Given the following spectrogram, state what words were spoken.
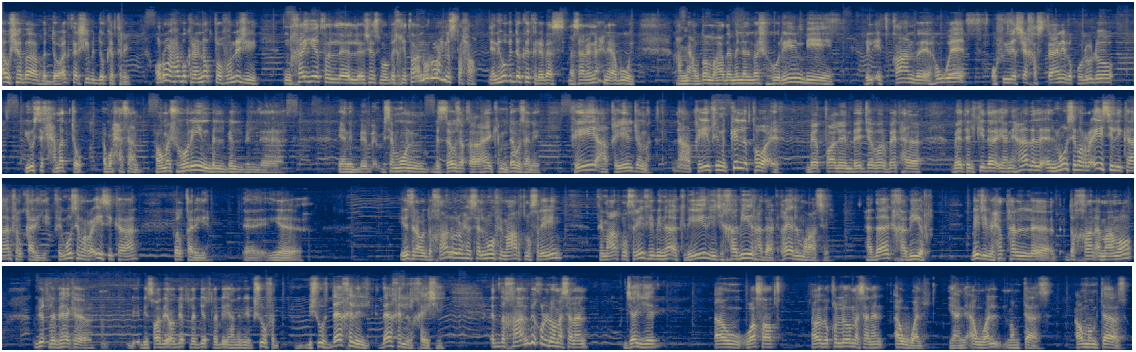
أو شباب بده أكثر شيء بده كثرة. ونروح بكرة نقطف ونجي نخيط شو اسمه بخيطان ونروح نصطحى يعني هو بده كثره بس. مثلا نحن أبوي عمي عبد الله هذا من المشهورين ب بالإتقان هو وفي شخص ثاني بيقولوا له يوسف حمدتو أبو حسن. هو مشهورين بال بال, بال يعني بسمون بالزوزقة هيك مدوزنه في عقيل جمع عقيل في من كل الطوائف. بيت طالب بيت جبر بيت بيت الكده. يعني هذا الموسم الرئيسي اللي كان في القرية في الموسم الرئيسي كان في القرية. يزرعوا الدخان ويروحوا يسلموه في معارض مصريين. في معارض مصريين في بناء كبير يجي خبير هذاك غير المراسل. هذاك خبير. بيجي بيحط هالدخان أمامه بيقلب هيك بصابعه بيقلب بيقلب يعني بيشوف بيشوف داخل داخل الخيشة. الدخان بيقول له مثلا جيد أو وسط أو بيقول له مثلا أول يعني أول ممتاز أو ممتاز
